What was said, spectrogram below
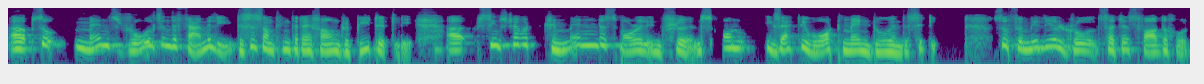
Uh, so, men's roles in the family, this is something that I found repeatedly, uh, seems to have a tremendous moral influence on exactly what men do in the city. So, familial roles such as fatherhood,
